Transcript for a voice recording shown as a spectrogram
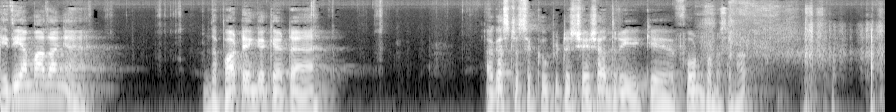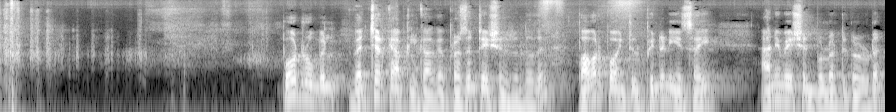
நிதி அம்மா தாங்க இந்த பாட்டை எங்கே கேட்டேன்? அகஸ்டஸை கூப்பிட்டு சேஷாத்ரிக்கு ஃபோன் பண்ண சொன்னார். போர்ட் ரூமில் வெஞ்சர் கேபிட்டலுக்காக ப்ரெசன்டேஷன் இருந்தது. பவர் பாயிண்டில் பின்னணி இசை அனிமேஷன் புல்லட்டுகளுடன்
